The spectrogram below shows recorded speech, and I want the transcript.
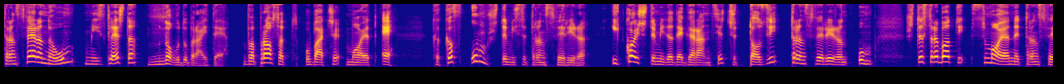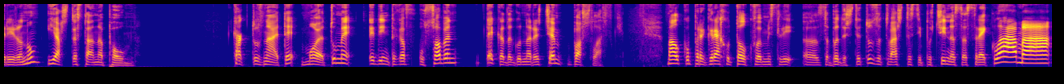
Трансфера на ум ми изглежда много добра идея. Въпросът обаче моят е какъв ум ще ми се трансферира и кой ще ми даде гаранция, че този трансфериран ум ще сработи с моя нетрансфериран ум и аз ще стана по-умна? Както знаете, моят ум е един такъв особен, дека да го наречем Бошлавски. Малко прегрях от толкова мисли а, за бъдещето, затова ще си почина с реклама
